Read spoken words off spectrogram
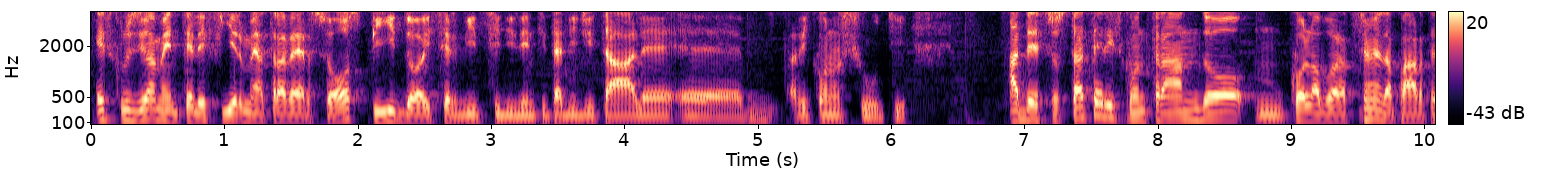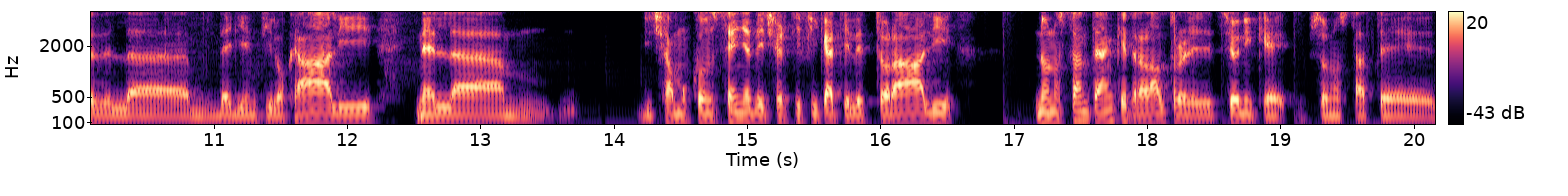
esclusivamente le firme attraverso o SPID o i servizi di identità digitale eh, riconosciuti. Adesso state riscontrando mh, collaborazione da parte del, degli enti locali nel mh, diciamo consegna dei certificati elettorali, nonostante anche tra l'altro le elezioni che sono state,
